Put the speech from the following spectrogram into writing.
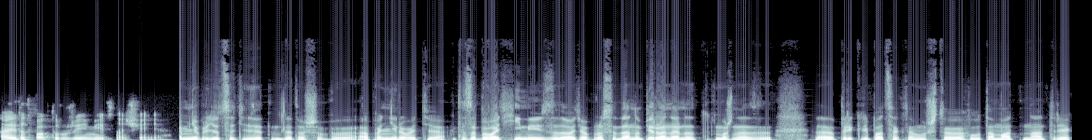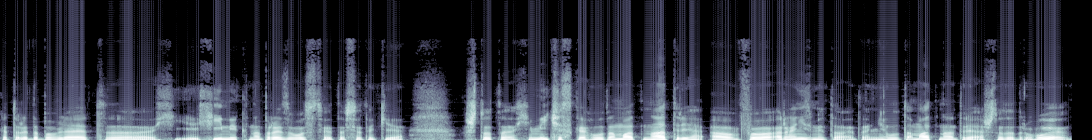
а этот фактор уже имеет значение. Мне придется для того, чтобы оппонировать, э, это забывать химию и задавать вопросы, да, но первое, наверное, тут можно э, прикрепаться к тому, что глутамат натрия, который добавляет э, химик на производство, это все-таки что-то химическое, глутамат натрия, а в организме-то это не глутамат натрия, а что-то другое.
